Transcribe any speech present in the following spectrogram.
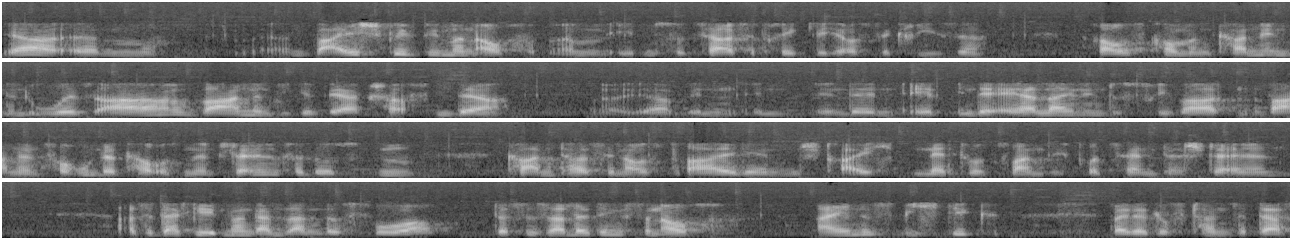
ja, ähm, ein Beispiel, wie man auch ähm, eben sozialverträglich aus der Krise rauskommen kann. In den USA warnen die Gewerkschaften der äh, ja, in, in, in, den, in der Airline-Industrie warnen, vor hunderttausenden Stellenverlusten. Qantas in Australien streicht netto 20 Prozent der Stellen. Also da geht man ganz anders vor. Das ist allerdings dann auch eines wichtig bei der Lufthansa, dass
